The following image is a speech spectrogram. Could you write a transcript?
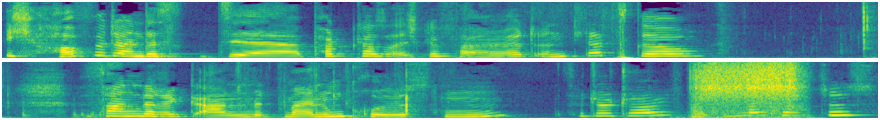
ich hoffe dann, dass der Podcast euch gefallen wird. Und let's go! Wir fangen direkt an mit meinem größten Fidget Toy. Was ist mein größtes?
